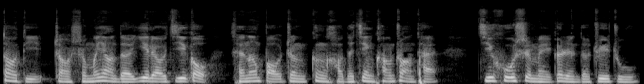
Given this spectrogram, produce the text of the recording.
到底找什么样的医疗机构才能保证更好的健康状态，几乎是每个人的追逐。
